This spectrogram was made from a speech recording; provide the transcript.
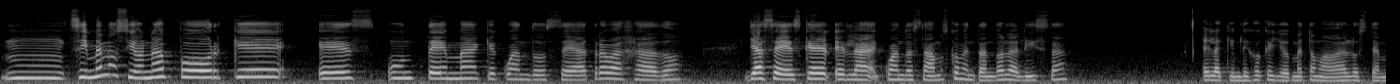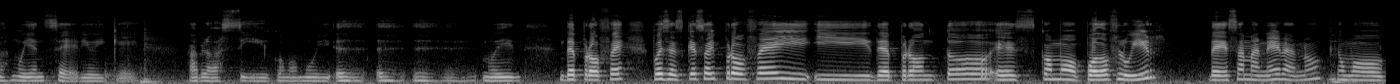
Mm, sí me emociona porque es un tema que cuando se ha trabajado, ya sé, es que cuando estábamos comentando la lista, el Akim dijo que yo me tomaba los temas muy en serio y que hablaba así, como muy, eh, eh, eh, muy de profe. Pues es que soy profe y, de pronto es como puedo fluir de esa manera, ¿no? Como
